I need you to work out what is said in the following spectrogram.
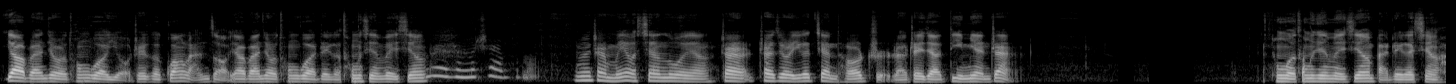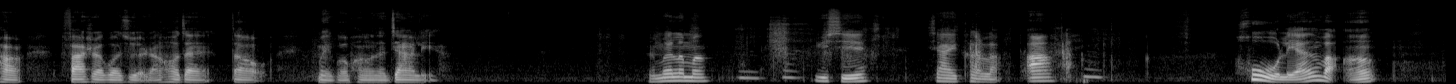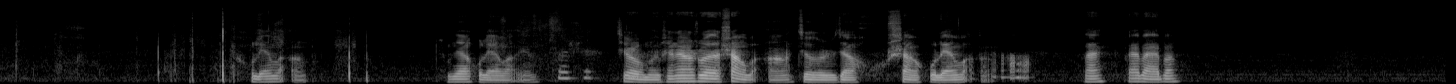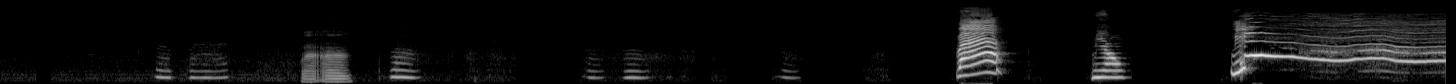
要不然就是通过有这个光缆走，要不然就是通过这个通信卫星。为什么这儿不能？因为这儿没有线路呀，这儿这儿就是一个箭头指着，这叫地面站。通过通信卫星把这个信号。发射过去，然后再到美国朋友的家里，明白了吗？预习，下一课了啊！互联网，互联网，什么叫互联网呀？就是就是我们平常说的上网，就是叫上互联网。来，拜拜吧。拜拜晚安。Meow.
